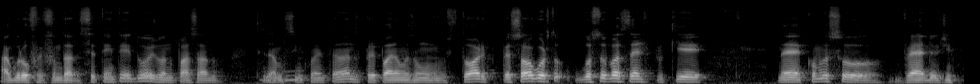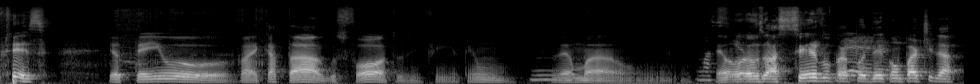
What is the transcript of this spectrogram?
a Grow foi fundada em 72, o ano passado fizemos uhum. 50 anos, preparamos um histórico. O pessoal gostou, gostou bastante porque né, como eu sou velho de empresa, eu tenho vai, catálogos, fotos, enfim, eu tenho um, hum. né, uma, um, um acervo, é um, acervo para é. poder compartilhar.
